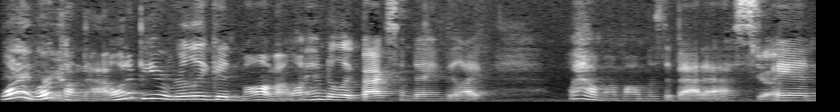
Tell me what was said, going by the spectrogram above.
want to work on that. I want to be a really good mom. I want him to look back someday and be like, wow, my mom was a badass. Yeah. And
